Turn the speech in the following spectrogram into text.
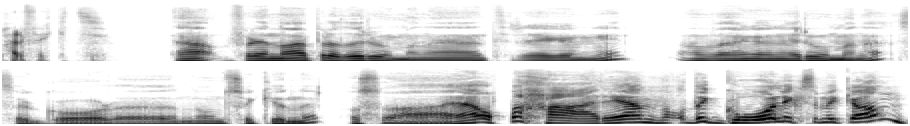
Perfekt. Ja, for nå har jeg prøvd å roe meg ned tre ganger. Og hver gang jeg roer meg ned, så går det noen sekunder, og så er jeg oppe her igjen. Og det går liksom ikke an!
